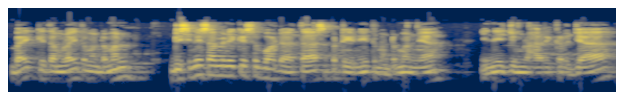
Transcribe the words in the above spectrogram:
Baik, kita mulai teman-teman. Di sini saya memiliki sebuah data seperti ini teman-teman ya. Ini jumlah hari kerja,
